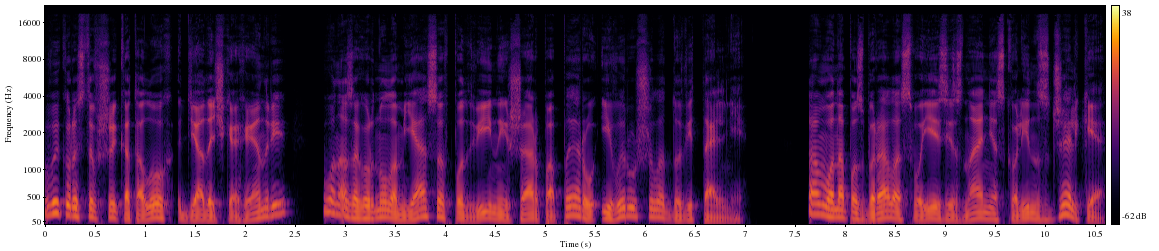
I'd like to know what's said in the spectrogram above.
Використавши каталог дядечка Генрі, вона загорнула м'ясо в подвійний шар паперу і вирушила до вітальні. Там вона позбирала своє зізнання з колін з Джельки,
